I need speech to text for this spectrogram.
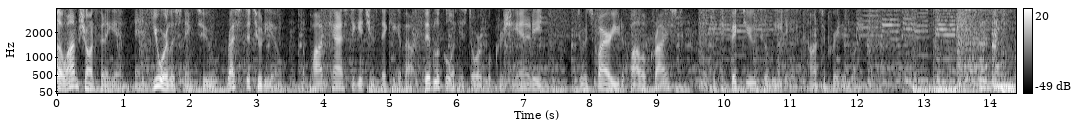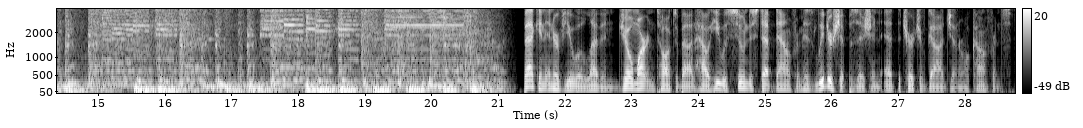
Hello, I'm Sean Finnegan, and you are listening to Restitutio, a podcast to get you thinking about biblical and historical Christianity, to inspire you to follow Christ, and to convict you to lead a consecrated life. Back in interview 11, Joe Martin talked about how he was soon to step down from his leadership position at the Church of God General Conference.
